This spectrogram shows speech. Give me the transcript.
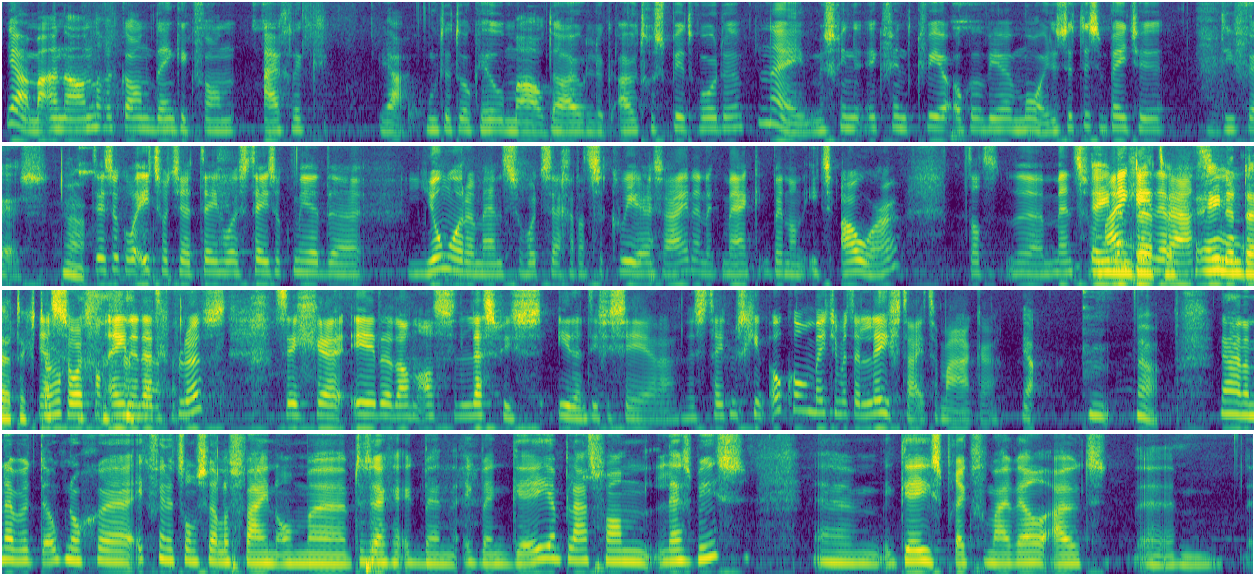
Ja, maar aan de andere kant denk ik van eigenlijk ja, moet het ook helemaal duidelijk uitgespit worden. Nee, misschien ik vind queer ook wel weer mooi. Dus het is een beetje divers. Ja. Het is ook wel iets wat je tegenwoordig steeds ook meer de jongere mensen hoort zeggen dat ze queer zijn. En ik merk, ik ben dan iets ouder, dat de mensen van mijn 31, generatie, 31 ja, een soort van 31 plus, zich eh, eerder dan als lesbisch identificeren. Dus het heeft misschien ook wel een beetje met de leeftijd te maken. Hm, Ja. ja, dan hebben we het ook nog. eh, ik vind het soms zelfs fijn om eh, te zeggen: ik ben, ik ben gay in plaats van lesbisch. Ehm, gay spreekt voor mij wel uit ehm,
